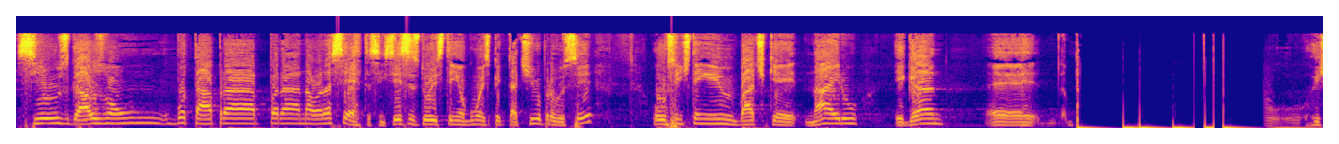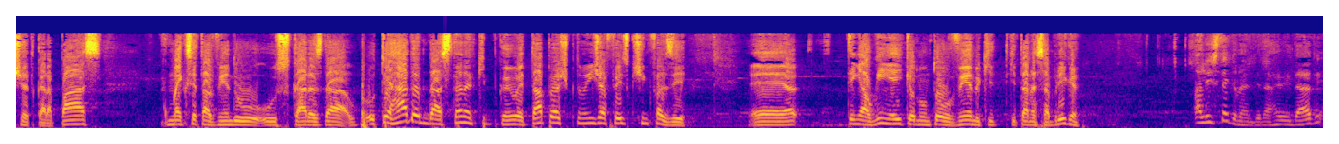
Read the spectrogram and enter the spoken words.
se os galos vão botar para na hora certa. Assim, se esses dois têm alguma expectativa para você, ou se a gente tem um embate que é Nairo, Egan, é, o Richard Carapaz. Como é que você está vendo os caras da. O Terrada da Astana, que ganhou a etapa, eu acho que também já fez o que tinha que fazer. É, tem alguém aí que eu não estou vendo que está nessa briga? A lista é grande, na realidade.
